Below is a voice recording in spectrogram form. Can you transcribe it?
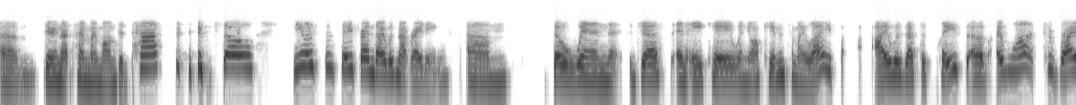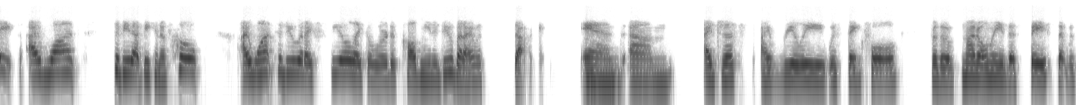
Um, during that time, my mom did pass. so, needless to say, friend, I was not writing. Um, so when Jess and AK, when y'all came into my life, I was at this place of I want to write. I want to be that beacon of hope. I want to do what I feel like the Lord has called me to do, but I was stuck. And um, I just, I really was thankful for the not only the space that was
